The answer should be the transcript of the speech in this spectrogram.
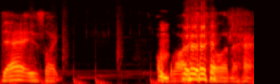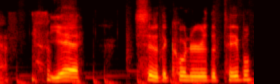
That is like a hmm. wise tale and a half. yeah. Sit at the corner of the table.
